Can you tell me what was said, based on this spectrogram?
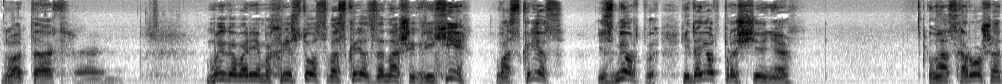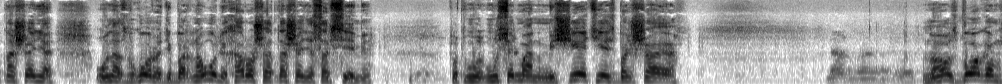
Вот так. правильно. Мы говорим, а Христос воскрес за наши грехи, воскрес из мертвых и дает прощение. У нас хорошие отношения, у нас в городе Барнауле хорошие отношения со всеми. Тут му- мусульман мечеть есть большая. Но с Богом,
